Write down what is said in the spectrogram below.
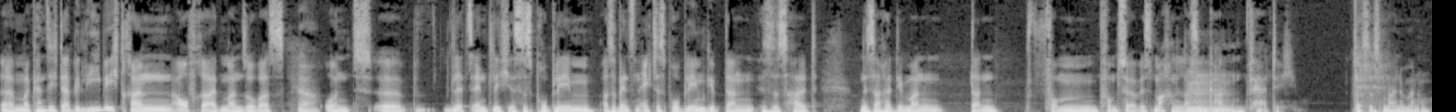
Äh, Man kann sich da beliebig dran aufreiben an sowas. Ja. Und äh, letztendlich ist das Problem, also wenn es ein echtes Problem gibt, dann ist es halt eine Sache, die man dann vom, vom Service machen lassen Mhm. kann. Fertig. Das ist meine Meinung.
